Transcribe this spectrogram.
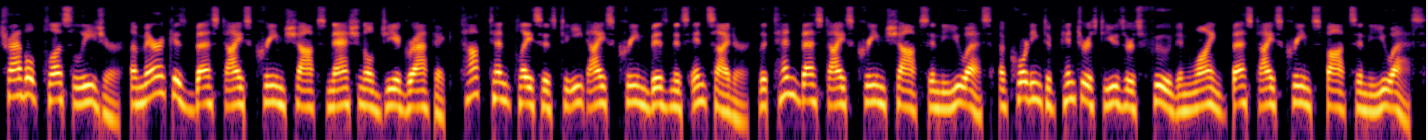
Travel Plus Leisure, America's Best Ice Cream Shops National Geographic, Top 10 Places to Eat Ice Cream Business Insider, the 10 Best Ice Cream Shops in the U.S., according to Pinterest users Food and Wine, Best Ice Cream Spots in the U.S.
